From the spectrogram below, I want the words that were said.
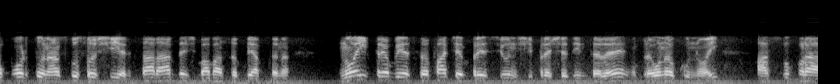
oportun. Am spus-o și ieri. Țara arde și baba să piaptănă. Noi trebuie să facem presiuni și președintele, împreună cu noi, asupra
